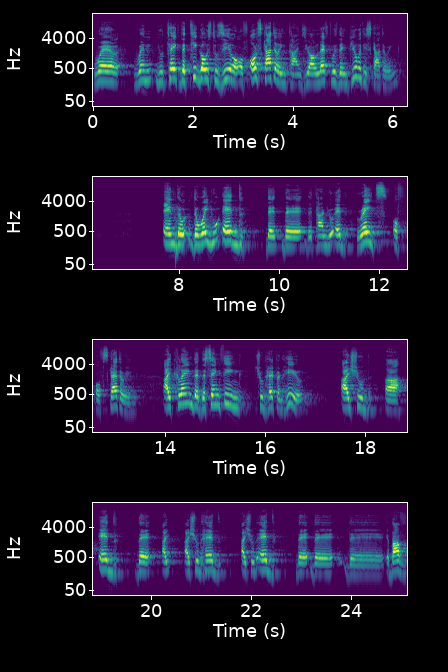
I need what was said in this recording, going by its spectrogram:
where when you take the t goes to zero of all scattering times, you are left with the impurity scattering. And the, the way you add the, the, the time you add rates of, of scattering, I claim that the same thing should happen here. I should uh, add the, I, I should add, I should add the, the, the, above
